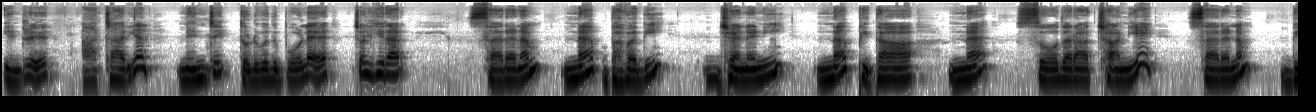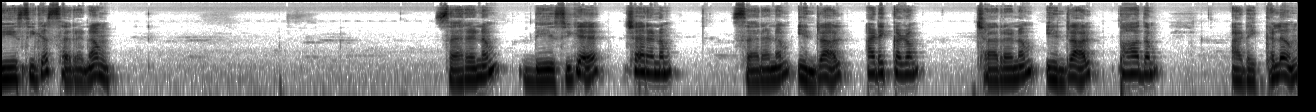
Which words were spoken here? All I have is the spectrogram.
என்று ஆச்சாரியால் நெஞ்சை தொடுவது போல சொல்கிறார். சரணம் ந பவதி ஜனனி ந பிதா ந சோதராச்சான்யே சரணம் தேசிக சரணம். சரணம் தேசிக சரணம். சரணம் என்றால் அடைக்கலம். சரணம் என்றால் பாதம். அடைக்கலம்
